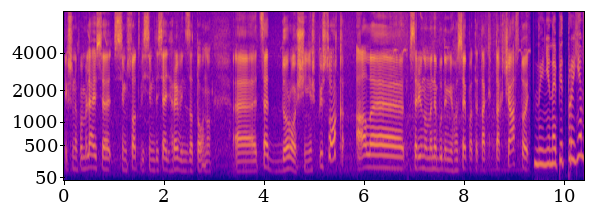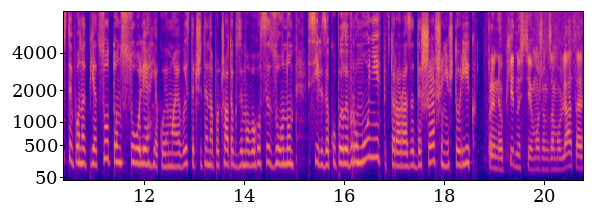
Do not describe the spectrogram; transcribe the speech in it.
якщо не помиляюся, 780 гривень за тонну. Е, Це дорожче ніж пісок, але все рівно ми не будемо його сипати так, так часто. Нині на підприємстві понад 500 тонн солі, якої має вистачити на початок зимового сезону. Сіль закупили в Румунії в півтора рази дешевше, ніж торік. При необхідності можемо замовляти.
